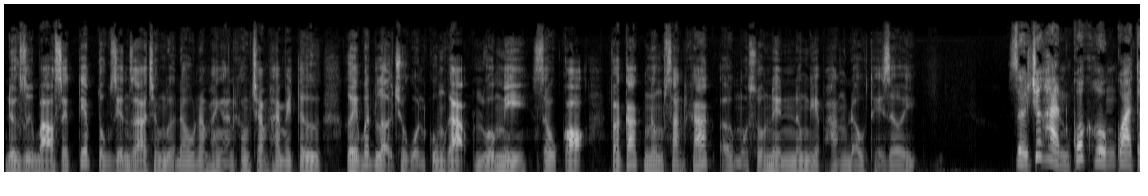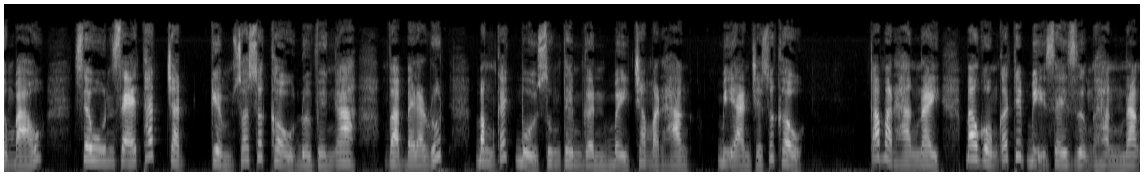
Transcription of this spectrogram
được dự báo sẽ tiếp tục diễn ra trong nửa đầu năm 2024, gây bất lợi cho nguồn cung gạo, lúa mì, dầu cọ và các nông sản khác ở một số nền nông nghiệp hàng đầu thế giới. Giới chức Hàn Quốc hôm qua thông báo Seoul sẽ thắt chặt kiểm soát xuất khẩu đối với Nga và Belarus bằng cách bổ sung thêm gần 700 mặt hàng bị hạn chế xuất khẩu. Các mặt hàng này bao gồm các thiết bị xây dựng hàng nặng,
